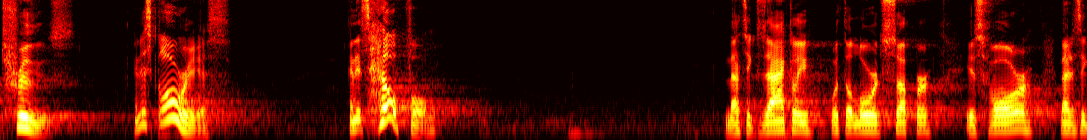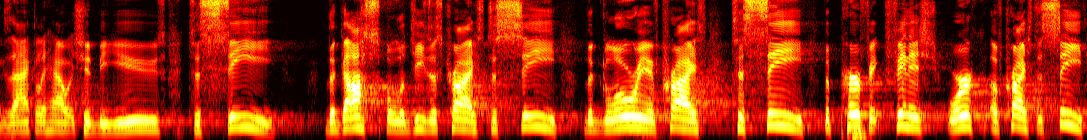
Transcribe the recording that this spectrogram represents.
truths. And it's glorious and it's helpful. And that's exactly what the Lord's Supper is for. That is exactly how it should be used to see the gospel of Jesus Christ, to see the glory of Christ, to see the perfect finished work of Christ, to see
